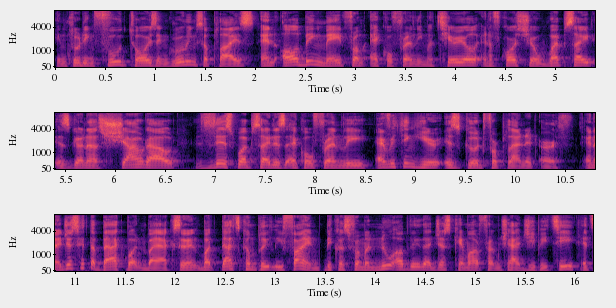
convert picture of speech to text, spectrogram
including food, toys and grooming supplies and all being made from eco-friendly material. And of course, your website is gonna shout out, this website is eco-friendly. Everything here is good for planet Earth. And I just hit the back button by accident, but that's completely fine because from a new update that just came out from ChatGPT, it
